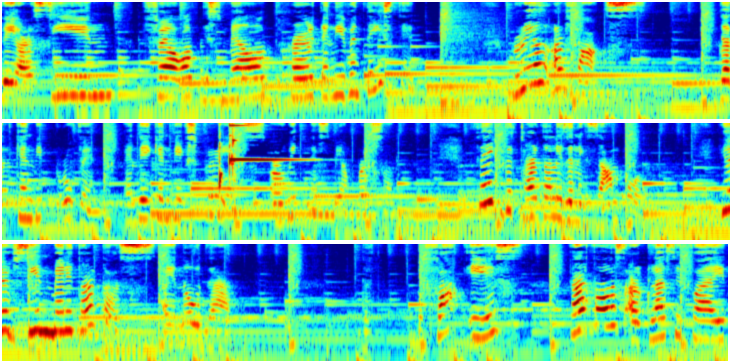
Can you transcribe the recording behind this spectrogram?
They are seen, felt, smelled, heard, and even tasted. Real are facts that can be proven and they can be experienced or witnessed by a person. Take the turtle as an example. You have seen many turtles, I know that. The, the fact is, turtles are classified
